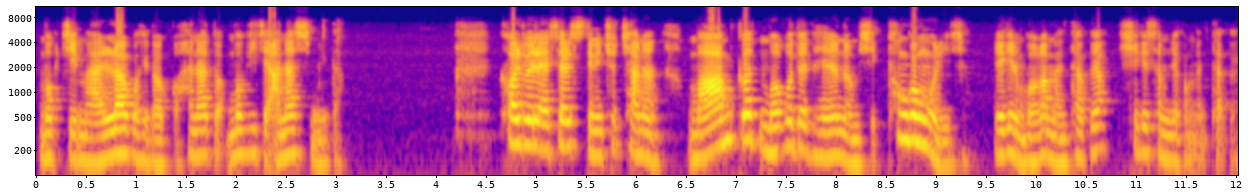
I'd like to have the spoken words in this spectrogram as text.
먹지 말라고 해갖고 하나도 먹이지 않았습니다. 컬드웰 에셀스틴이 추천하는 마음껏 먹어도 되는 음식, 통곡물이죠. 여기는 뭐가 많다고요? 식이섬유가 많다고요.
